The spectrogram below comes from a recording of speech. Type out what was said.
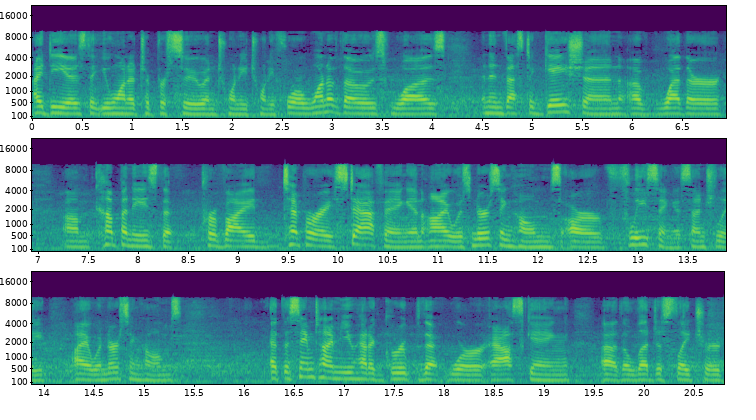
ideas that you wanted to pursue in 2024. One of those was an investigation of whether um, companies that provide temporary staffing in Iowa's nursing homes are fleecing essentially Iowa nursing homes. At the same time, you had a group that were asking uh, the legislature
